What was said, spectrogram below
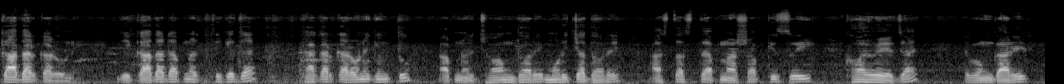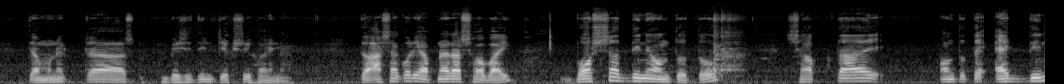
কাদার কারণে। যে কাদাটা আপনার থেকে যায়, থাকার কারণে কিন্তু আপনার ঝং ধরে, মরিচা ধরে, আস্তে আস্তে আপনার সব কিছুই ক্ষয় হয়ে যায় এবং গাড়ির তেমন একটা বেশি দিন টেকসই হয় না। তো আশা করি আপনারা সবাই বর্ষার দিনে অন্তত সপ্তাহে অন্তত একদিন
